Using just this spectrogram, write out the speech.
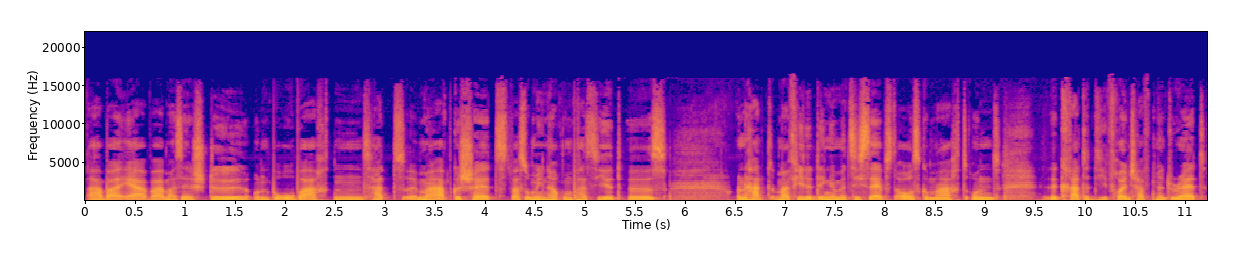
aber er war immer sehr still und beobachtend, hat immer abgeschätzt, was um ihn herum passiert ist und hat immer viele Dinge mit sich selbst ausgemacht. Und gerade die Freundschaft mit Red,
